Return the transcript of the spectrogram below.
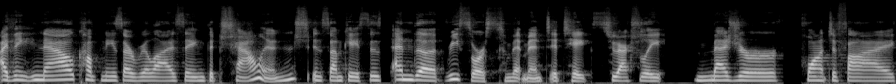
I think now companies are realizing the challenge in some cases and the resource commitment it takes to actually measure, quantify,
